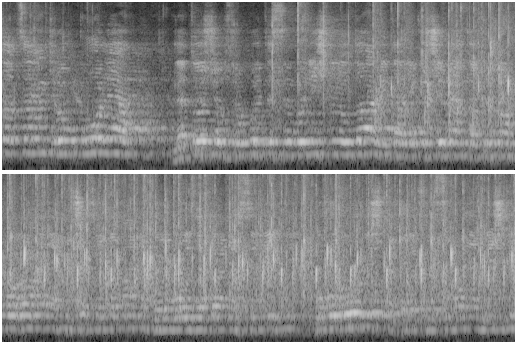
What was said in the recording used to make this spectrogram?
запрошуємо центром поля для того, щоб зробити символічний удар. Віталій Кочеренко отримав поранення під час виконання бойового завдання в селі Богородичне перед форсуванням річки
